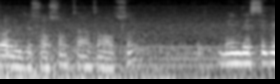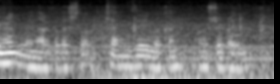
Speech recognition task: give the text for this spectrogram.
rol videosu olsun, tanıtım olsun. Beni desteklemeyi unutmayın arkadaşlar. Kendinize iyi bakın. Hoşçakalın.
